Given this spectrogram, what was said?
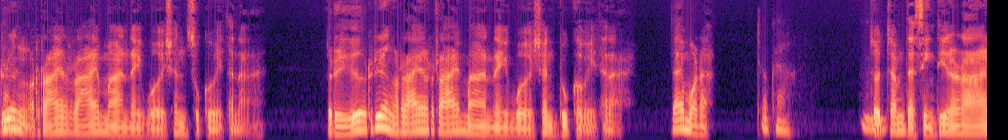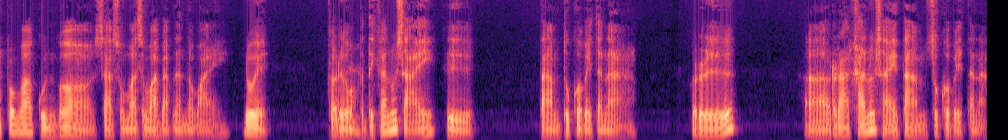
เรื่องร้ายๆมาในเวอร์ชันสุขเวทนา หรือเรื่องร้ายๆมาในเวอร์ชันทุกขเวทนา ได้หมดอะเจ้าค่ะจดจำแต่สิ่งที่ร้ายเพราะว่าคุณก็สะสมมาสวะแบบนั้นเอาไว้ ด้วยก็เรียกว่าปฏิฆานุสัยคือตามทุกขเวทนา หรือราคานุสัยตามสุขเวทนา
